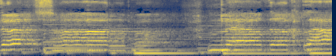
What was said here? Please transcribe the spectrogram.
the sun above. Melt the clouds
